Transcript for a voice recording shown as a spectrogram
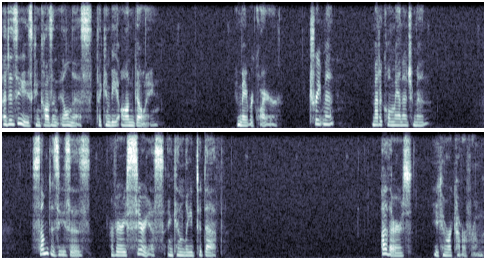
A disease can cause an illness that can be ongoing. It may require treatment, medical management. Some diseases are very serious and can lead to death. Others you can recover from.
